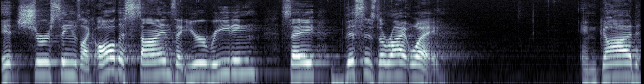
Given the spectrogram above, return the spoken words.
it sure seems like all the signs that you're reading say this is the right way. And God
